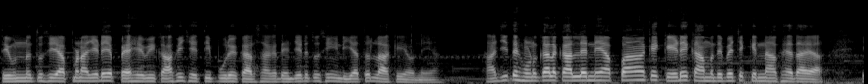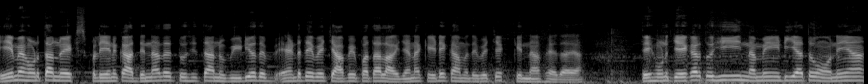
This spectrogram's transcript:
ਤੇ ਉਹਨਾਂ ਤੁਸੀਂ ਆਪਣਾ ਜਿਹੜੇ ਪੈਸੇ ਵੀ ਕਾਫੀ ਛੇਤੀ ਪੂਰੇ ਕਰ ਸਕਦੇ ਆ, ਜਿਹੜੇ ਤੁਸੀਂ ਇੰਡੀਆ ਤੋਂ ਲਾ ਕੇ ਆਉਨੇ ਆ। ਹਾਂਜੀ, ਤੇ ਹੁਣ ਗੱਲ ਕਰ ਲੈਨੇ ਆਪਾਂ ਕਿ ਕਿਹੜੇ ਕੰਮ ਦੇ ਵਿੱਚ ਕਿੰਨਾ ਫਾਇਦਾ ਆ। ਇਹ ਮੈਂ ਹੁਣ ਤੁਹਾਨੂੰ ਐਕਸਪਲੇਨ ਕਰ ਦਿੰਨਾ ਤੇ ਤੁਸੀਂ ਤੁਹਾਨੂੰ ਵੀਡੀਓ ਦੇ ਐਂਡ ਦੇ ਵਿੱਚ ਆਪੇ ਪਤਾ ਲੱਗ ਜਾਣਾ ਕਿਹੜੇ ਕੰਮ ਦੇ ਵਿੱਚ ਕਿੰਨਾ ਫਾਇਦਾ ਆ। ਤੇ ਹੁਣ ਜੇਕਰ ਤੁਸੀਂ ਨਵੇਂ ਇੰਡੀਆ ਤੋਂ ਆਉਨੇ ਆ,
